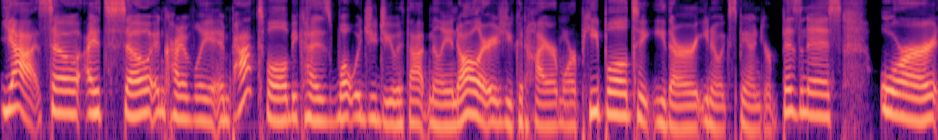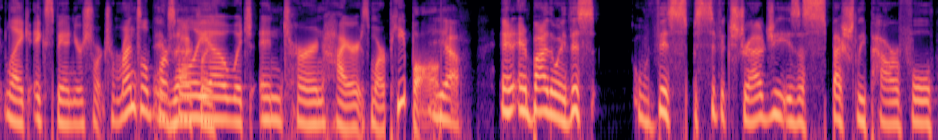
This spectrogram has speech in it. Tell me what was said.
Yeah. So it's so incredibly impactful because what would you do with that million dollars? You could hire more people to either, you know, expand your business or like expand your short term rental portfolio, which in turn hires more people. Yeah. And, and by the way, this this specific strategy is especially powerful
